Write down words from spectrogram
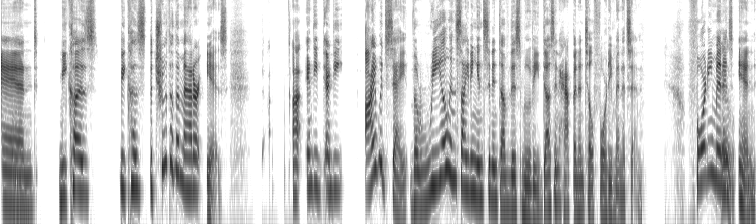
And mm. because because the truth of the matter is uh, Andy, Andy, I would say the real inciting incident of this movie doesn't happen until 40 minutes in. 40 minutes in,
